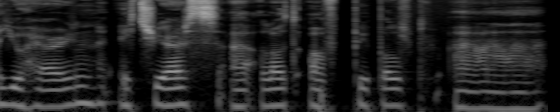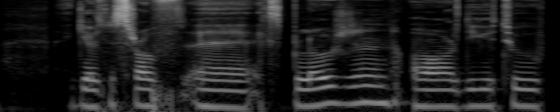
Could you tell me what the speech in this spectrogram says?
you hearing each years uh, a lot of people uh, going through uh, explosion or due to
